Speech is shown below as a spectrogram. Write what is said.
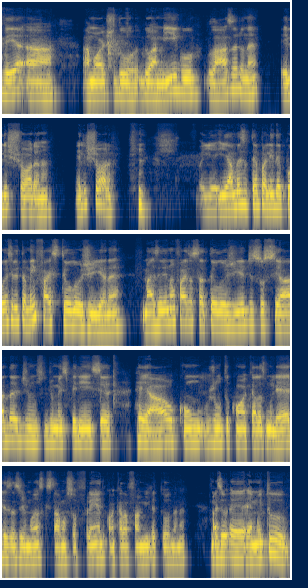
vê a, a morte do, do amigo Lázaro, né, ele chora, né? Ele chora. e, e ao mesmo tempo ali depois ele também faz teologia, né? Mas ele não faz essa teologia dissociada de, um, de uma experiência real com junto com aquelas mulheres, as irmãs que estavam sofrendo, com aquela família toda, né? Mas eu, é, é, muito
